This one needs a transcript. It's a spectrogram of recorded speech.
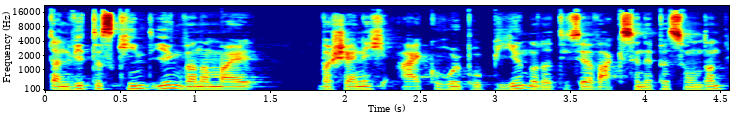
dann wird das Kind irgendwann einmal wahrscheinlich Alkohol probieren oder diese erwachsene Person dann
